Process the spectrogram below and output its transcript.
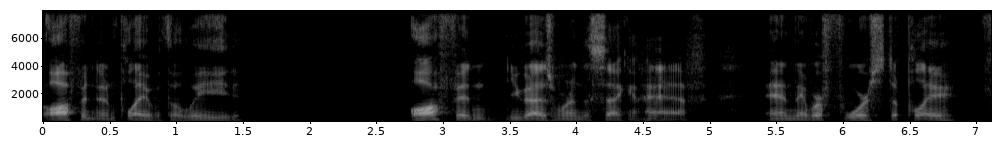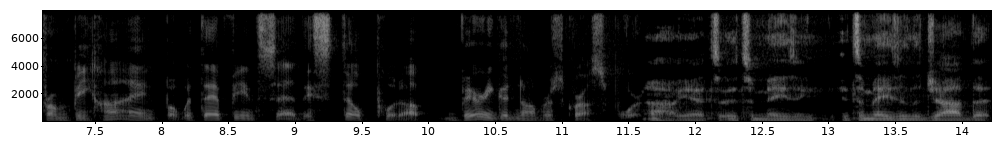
often didn't play with the lead. Often you guys were in the second half and they were forced to play from behind. But with that being said, they still put up very good numbers across the board. Oh yeah, it's it's amazing. It's amazing the job that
